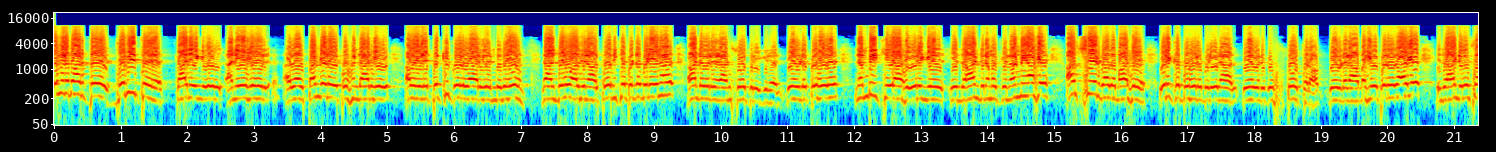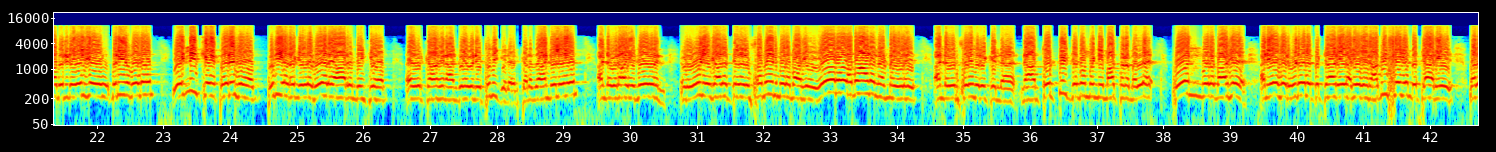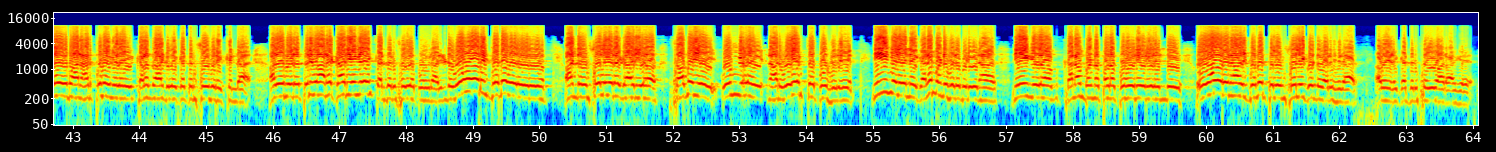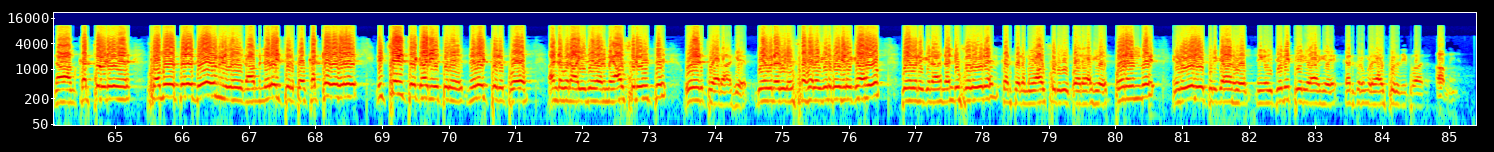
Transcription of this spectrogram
எதிர்பார்த்து ஜெபித்து காரியங்களில் அநேகர் அதாவது பங்கடைய போகின்றார்கள் அவர்களை பெற்றுக் கொள்வார்கள் என்பதையும் நான் தேவாவினால் போதிக்கப்பட்டபடியினால் ஆண்டவரை நான் சோத்திருக்கிறேன். தேவனுடைய பிள்ளைகள் நம்பிக்கையாக இருங்கள். இந்த ஆண்டு நமக்கு நன்மையாக ஆசீர்வாதமாக இருக்க போகிறபடியினால் தேவனுக்கு சோத்திரம் தேவனுடைய நாம் மகிழ்ப்படுவதாக இந்த ஆண்டில் சபையுடைய விரிவுபடும் எண்ணிக்கை பெருகும் புதிய இடங்களில் வேலை ஆரம்பிக்கும் அதற்காக நான் தேவனை துதிக்கிறேன். கடந்த ஆண்டிலேயே அண்டவராகிய தேவன் ஊழிய காலத்தில் சபையின் மூலமாக ஏராளமான நன்மைகளை அண்டவர் செய்திருக்கின்றார். நாம் தொட்டு ஜபம் பண்ணி மாத்திரமல்ல போன் மூலமாக அநேகர் விடுதலை பெற்றார்கள் அநேகர் அபிஷேகம் பெற்றார்கள் பலவிதமான அற்புதங்களை கடந்த ஆண்டிலே கத்தர் செய்திருக்கின்றார். அதை விட பிரிவான காரியங்களை கத்தர் செய்ய போகிறார். இந்த ஒவ்வொரு ஜபவரையும் ஆண்டவர் சொல்லுகிற காரியம் சபையை உங்களை நான் உயர்த்த போகிறேன். நீங்கள் என்னை கனம் பண்ணுகிறபடியினால் நீங்களும் கனம் பண்ணப்பட போகிறீர்கள் என்று ஒவ்வொரு நாள் ஜபத்திலும் சொல்லிக் கொண்டு வருகிறார். அவர்களை கத்தர் செய்வாராக. நாம் கத்தருடைய சமூகத்திலே தேவனிலே நாம் நிலைத்திருப்போம். கற்றவர்களே நிச்சயித்த காரியத்திலே நிலைத்திருப்போம். அண்டவராகி தேவனமை ஆசீர்வித்து உயர்த்துவாராக. தேவனருடைய சகல கிருபைகளுக்காகவும் தேவனுக்கு நான் நன்றி சொல்கிறேன் கர்த்தரமை ஆசீர்வதிப்பாராக. தொடர்ந்து என்னுடைய ஊழியத்திற்காகவும் நீங்கள் ஜெபிப்பீர்களாக. கர்த்தர் உங்களை ஆசீர்வதிப்பார். ஆமீன்.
